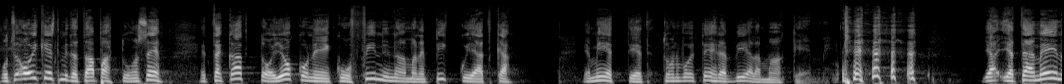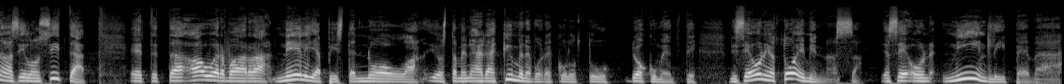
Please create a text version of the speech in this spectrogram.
Mutta oikeasti mitä tapahtuu on se, että katsoo joku niin kuin finninaamainen pikkujätkä ja miettii, että tuon voi tehdä vielä makeemmin. Ja, ja tämä meinaa silloin sitä, että tämä Auervaara 4.0, josta me nähdään 10 vuoden kuluttua dokumentti, niin se on jo toiminnassa. Ja se on niin lipevää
